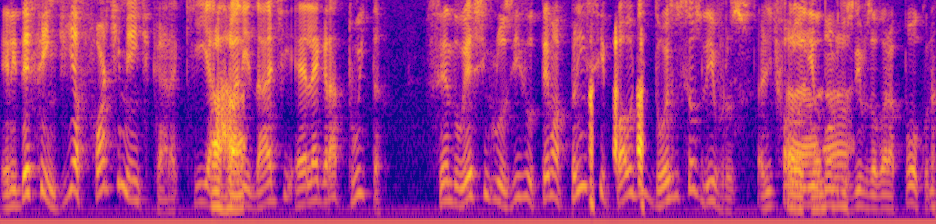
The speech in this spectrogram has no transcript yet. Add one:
Ele defendia fortemente, cara, que a uhum. qualidade ela é gratuita. Sendo este, inclusive, o tema principal de dois dos seus livros. A gente falou ali o nome dos livros agora há pouco, né?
